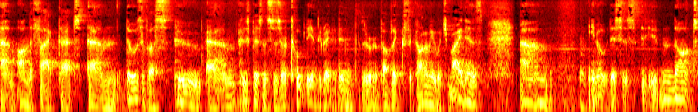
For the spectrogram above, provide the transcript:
um, on the fact that um, those of us who um, whose businesses are totally integrated into the republic's economy, which mine is, um, you know, this is not.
